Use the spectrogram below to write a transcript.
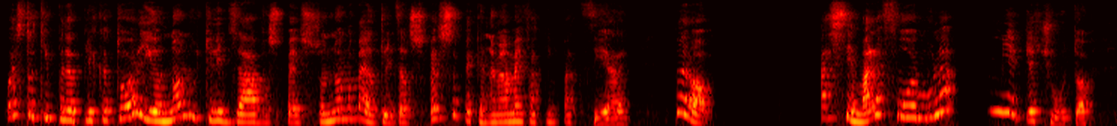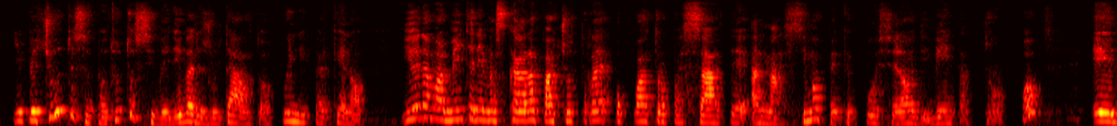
Questo tipo di applicatore io non lo utilizzavo spesso, non l'ho mai utilizzato spesso perché non mi ha mai fatto impazzire, però assieme alla formula mi è piaciuto. Mi è piaciuto e soprattutto si vedeva il risultato quindi perché no? Io normalmente nei mascara faccio 3 o 4 passate al massimo perché poi sennò diventa troppo ed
